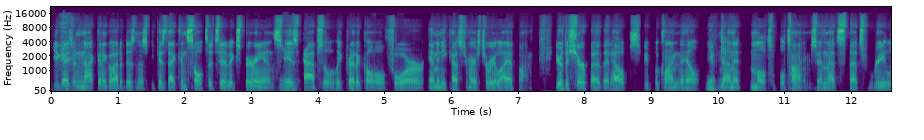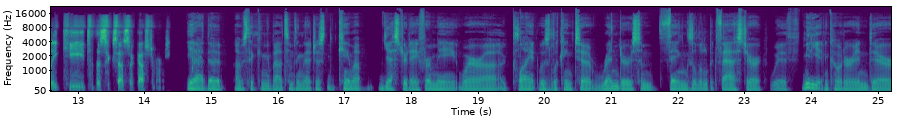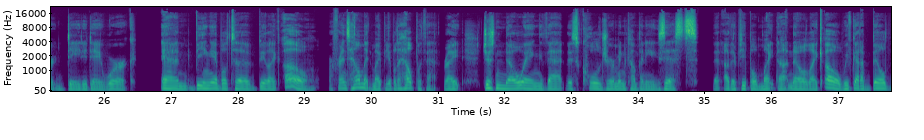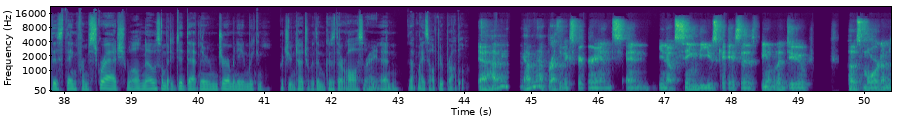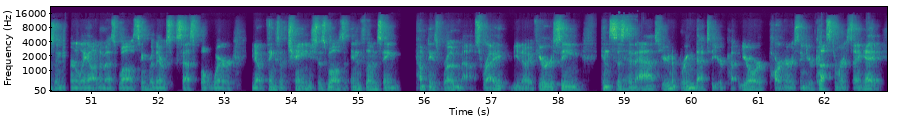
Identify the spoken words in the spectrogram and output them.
you guys are not going to go out of business because that consultative experience yeah. is absolutely critical for M&E customers to rely upon. You're the Sherpa that helps people climb the hill. Yep. You've done it multiple times, and that's that's really key to the success of customers. Yeah, the I was thinking about something that just came up yesterday for me where a client was looking to render some things a little bit faster with media encoder in their day-to-day work and being able to be like, "Oh, our friend's Helmut might be able to help with that," right? Just knowing that this cool German company exists that other people might not know like oh we've got to build this thing from scratch well no somebody did that and they're in germany and we can put you in touch with them because they're awesome right. and that might solve your problem yeah having having that breadth of experience and you know seeing the use cases being able to do postmortems internally on them as well seeing where they were successful where you know things have changed as well as influencing companies roadmaps right you know if you're seeing consistent yeah. you're going to bring that to your your partners and your customers saying hey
